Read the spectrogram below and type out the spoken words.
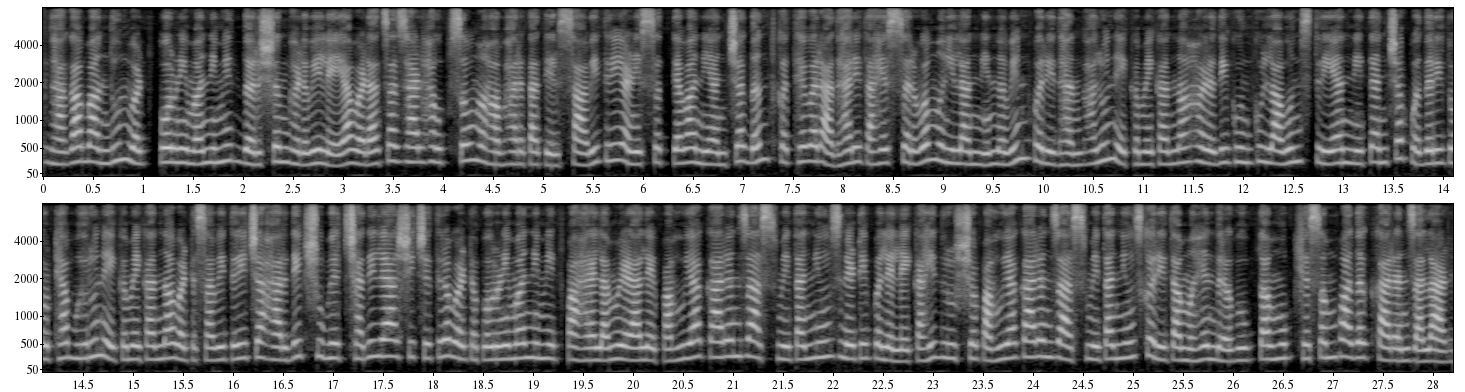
धागा बांधून वटपौर्णिमा निमित्त दर्शन घडविले. या वडाचा झाड हा उत्सव महाभारतातील सावित्री आणि सत्यवान यांच्या दंतकथेवर आधारित आहे. सर्व महिलांनी नवीन परिधान घालून एकमेकांना हळदी कुंकू लावून स्त्रियांनी त्यांच्या पदरी तोठ्या भरून एकमेकांना वटसावित्रीच्या हार्दिक शुभेच्छा दिल्या. अशी चित्र वटपौर्णिमा निमित्त पाहायला मिळाले. पाहूया कारंजा अस्मिता न्यूज ने टिपलेले काही दृश्य पाहूया कारंजा अस्मिता न्यूज करिता महेंद्र गुप्ता मुख्य संपादक कारंजा लाड.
